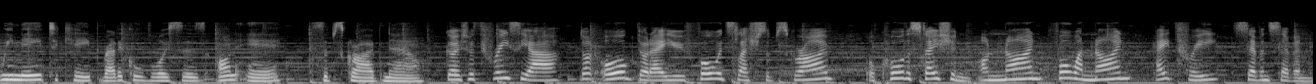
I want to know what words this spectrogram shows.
We need to keep Radical Voices on air. Subscribe now. Go to 3cr.org.au forward slash subscribe or call the station on 9419 8377.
